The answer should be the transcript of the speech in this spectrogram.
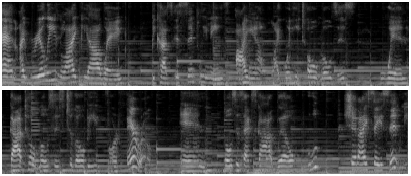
And I really like Yahweh because it simply means I am. Like when he told Moses, when God told Moses to go be for Pharaoh, and Moses asked God, Well, who should I say sent me?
